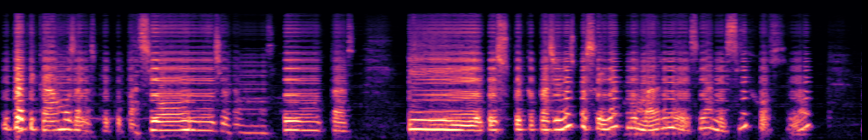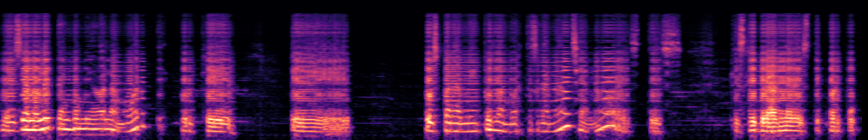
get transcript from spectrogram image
y platicábamos de las preocupaciones, llorábamos juntas, y entre sus preocupaciones, pues ella como madre me decía a mis hijos, ¿no? Me decía, no le tengo miedo a la muerte, porque eh, pues para mí pues la muerte es ganancia, ¿no? Este es, es librarme de este cuerpo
